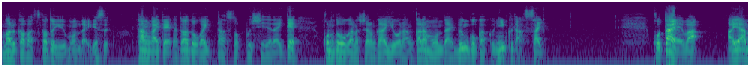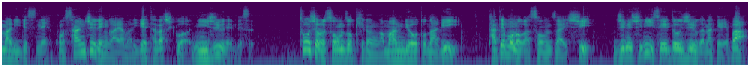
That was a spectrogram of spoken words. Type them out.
丸か×かという問題です。考えたい方は動画一旦ストップしていただいて、この動画の下の概要欄から問題文ご確認ください。答えは、誤りですね。この30年が誤りで、正しくは20年です。当初の存続期間が満了となり、建物が存在し、地主に正当自由がなければ、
